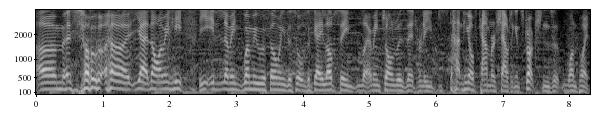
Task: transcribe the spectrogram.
Um, so uh, yeah, no, I mean he, he, I mean when we were filming the sort of the gay love scene, I mean John was literally standing off camera shouting instructions at one point.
